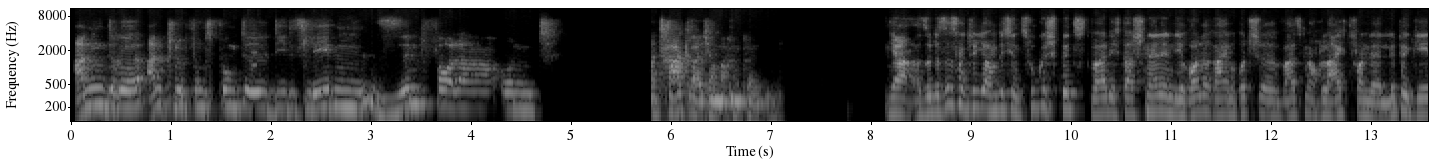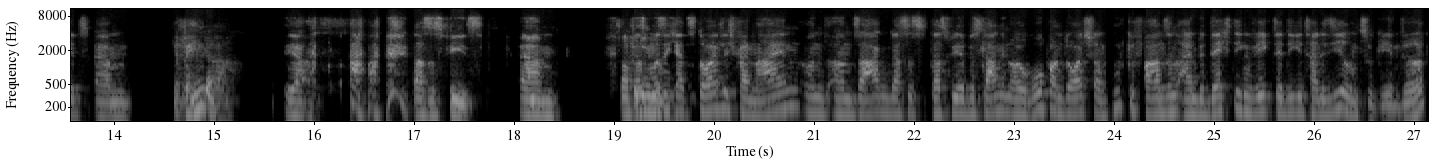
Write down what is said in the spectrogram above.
andere Anknüpfungspunkte, die das Leben sinnvoller und ertragreicher machen könnten? Ja, also das ist natürlich auch ein bisschen zugespitzt, weil ich da schnell in die Rolle reinrutsche, weil es mir auch leicht von der Lippe geht. Ähm, der Verhinderer. Ja, das ist fies. Ähm, das muss ich jetzt deutlich verneinen und, und sagen, dass, es, dass wir bislang in Europa und Deutschland gut gefahren sind, einen bedächtigen Weg der Digitalisierung zu gehen, Dirk.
